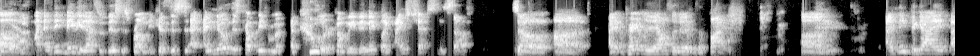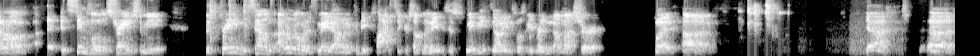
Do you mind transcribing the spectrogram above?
Um, Yeah. I I think maybe that's what this is from because this I- I know this company from a, a cooler company. They make like ice chests and stuff. So uh, I, apparently they also did it with a bike. Um, I think the guy I don't know. It, it seems a little strange to me. The frame sounds I don't know what it's made out of. It could be plastic or something. Maybe it's just maybe it's not even supposed to be written. I'm not sure. But uh, yeah, uh,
